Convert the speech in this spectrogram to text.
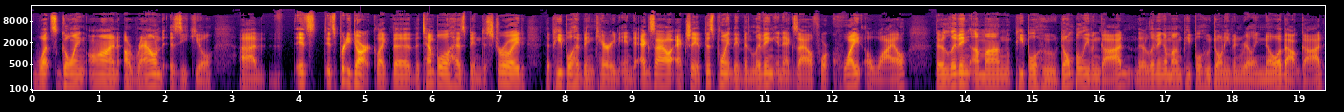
what's going on around Ezekiel, uh, it's it's pretty dark. Like the the temple has been destroyed, the people have been carried into exile. Actually, at this point, they've been living in exile for quite a while. They're living among people who don't believe in God. They're living among people who don't even really know about God.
